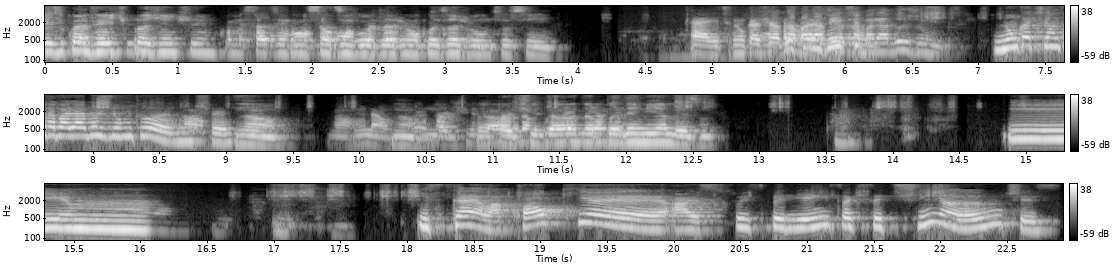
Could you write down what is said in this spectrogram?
fez o convite pra gente começar a desenvolver, começar a desenvolver alguma coisa junto. juntos, assim. É, a gente nunca tinha É, trabalhado convite- junto. trabalhado junto. Nunca tinham trabalhado junto antes. Não, Não, Não. não. Foi a partir Foi a partir da, da pandemia mesmo. E hum, Estela, qual que é a sua experiência que você tinha antes?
